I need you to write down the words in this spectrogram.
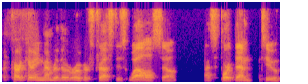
a card carrying member of the Rovers Trust as well, so I support them too.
